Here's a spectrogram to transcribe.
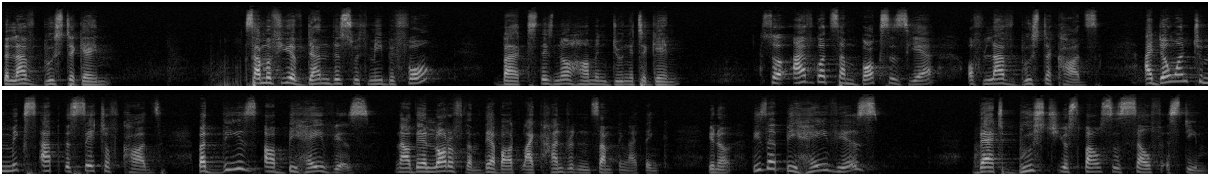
The love booster game. Some of you have done this with me before, but there's no harm in doing it again. So I've got some boxes here of love booster cards. I don't want to mix up the set of cards, but these are behaviors. Now, there are a lot of them. They're about like 100 and something, I think. You know, these are behaviors that boost your spouse's self esteem,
